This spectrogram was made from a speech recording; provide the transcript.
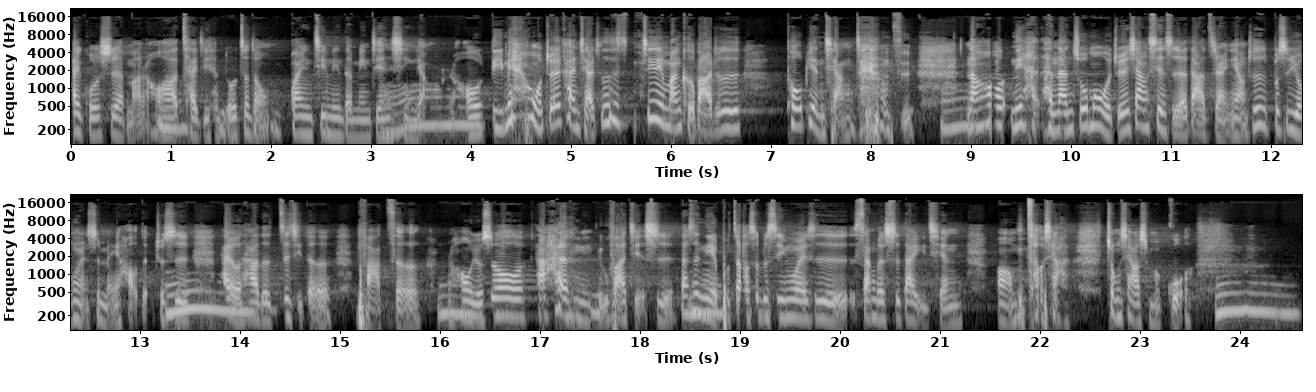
爱国诗人嘛，然后他采集很多这种关于精灵的民间信仰，然后里面 我觉得看起来就是精灵蛮可怕，就是。偷骗墙这样子，然后你很很难捉摸。我觉得像现实的大自然一样，就是不是永远是美好的，就是它有它的自己的法则。然后有时候它害了你，你无法解释，但是你也不知道是不是因为是三个世代以前，嗯，造下种下什么果。嗯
